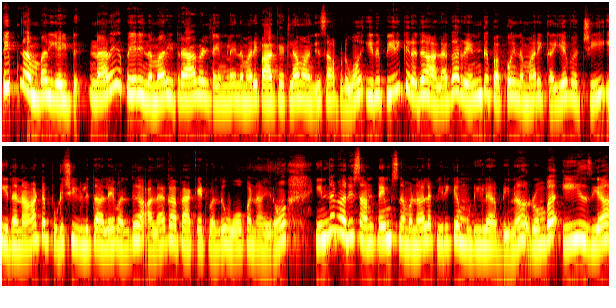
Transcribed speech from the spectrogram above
டிப் நம்பர் எயிட் நிறைய பேர் இந்த மாதிரி டிராவல் டைமில் இந்த மாதிரி பாக்கெட்லாம் வாங்கி சாப்பிடுவோம். இது பிரிக்கிறது அழகாக ரெண்டு பக்கம் இந்த மாதிரி கையை வச்சு இதை நாட்டை பிடிச்சி இழுத்தாலே வந்து அழகாக பாக்கெட் வந்து ஓப்பன் ஆயிரும். இந்த மாதிரி சம்டைம்ஸ் நம்மளால் பிரிக்க முடியல அப்படின்னா ரொம்ப ஈஸியாக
